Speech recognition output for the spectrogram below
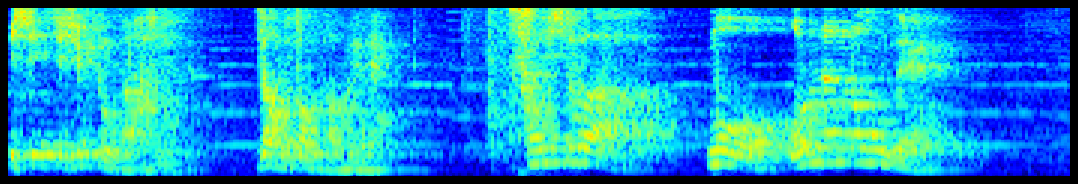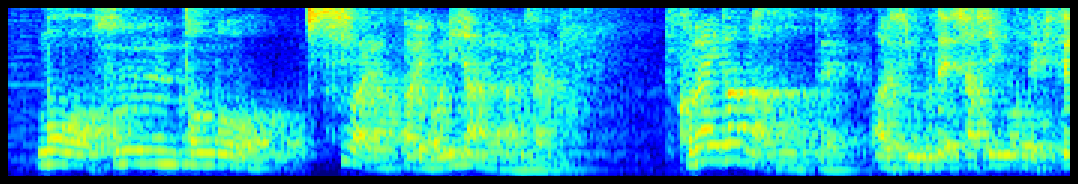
1日10分から始めて座布団の上で。最初はもう怨念の恩でもう本当もう父はやっぱり鬼じゃないかみたいな。これはいかんなと思ってある瞬で写真持ってきて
